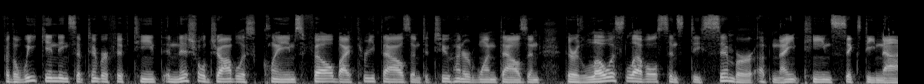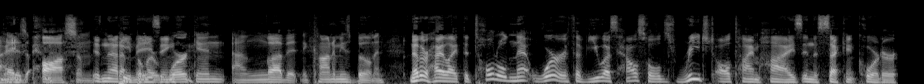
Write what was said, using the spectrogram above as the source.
For the week ending September 15th, initial jobless claims fell by 3,000 to 201,000, their lowest level since December of 1969. That is awesome. Isn't that People amazing? are working. I love it. The economy's booming. Another highlight the total net worth of U.S. households reached all time highs in the second quarter.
